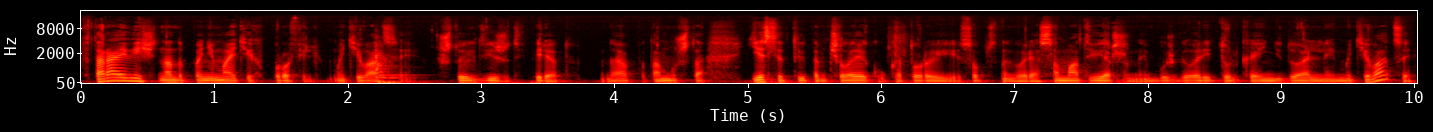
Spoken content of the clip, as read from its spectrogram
Вторая вещь, надо понимать их профиль, мотивации, что их движет вперед. Да? Потому что если ты там человеку, который, собственно говоря, самоотверженный, будешь говорить только о индивидуальной мотивации,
